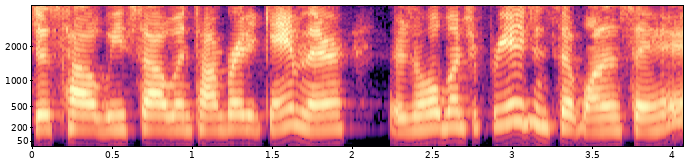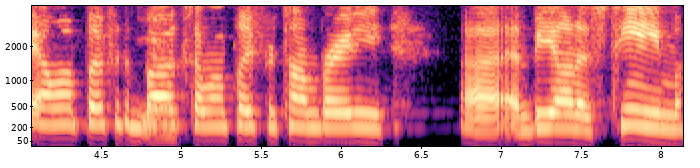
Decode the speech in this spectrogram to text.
Just how we saw when Tom Brady came there. There's a whole bunch of free agents that want to say, "Hey, I want to play for the Yeah. Bucs. I want to play for Tom Brady uh, and be on his team."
